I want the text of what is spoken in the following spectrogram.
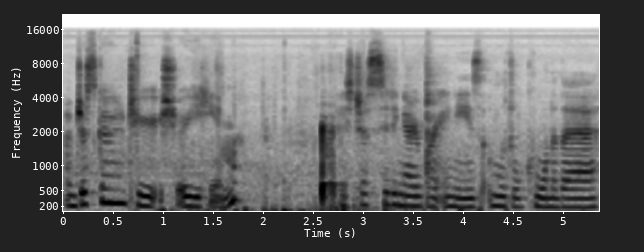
I'm just going to show you him. He's just sitting over in his little corner there,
